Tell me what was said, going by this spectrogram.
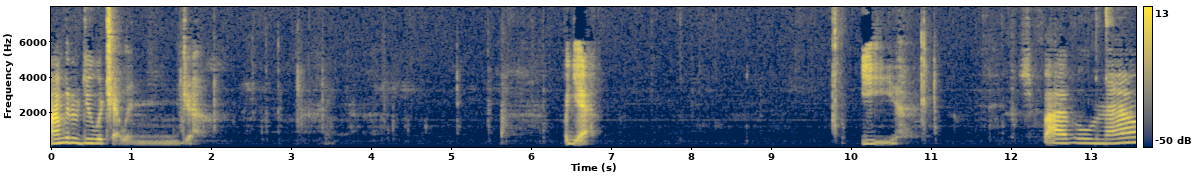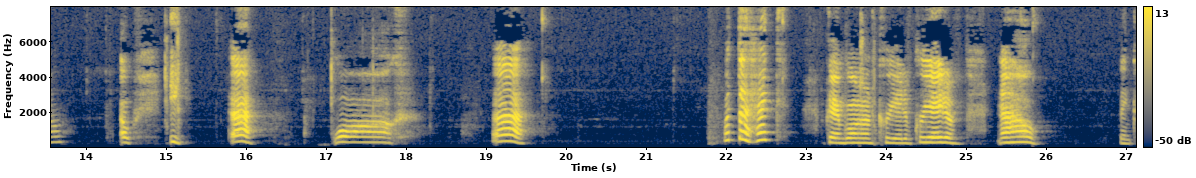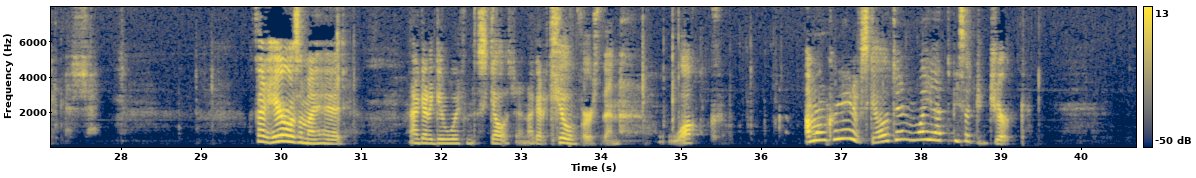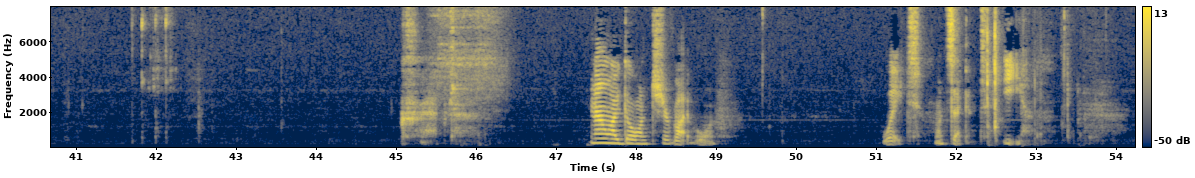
I'm gonna do a challenge. But yeah. E. Survival now. Oh, E. Ah. Walk. Ah. What the heck? Okay, I'm going on creative. Creative. Now. I got arrows on my head. I gotta get away from the skeleton. I gotta kill him first then. Walk. I'm on creative, skeleton. Why you have to be such a jerk? Crap. Now I go on survival. Wait, one second. E.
